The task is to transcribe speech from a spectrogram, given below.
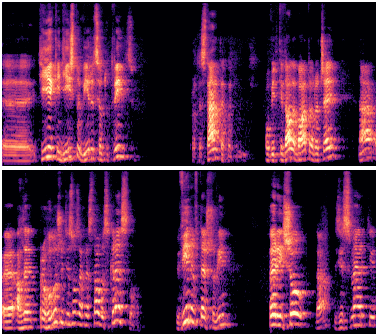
Е, ті, які дійсно вірять в Святу Трійцю. Протестанти, хоч повідкидали багато речей, е, але проголошують Ісуса Христа Воскреслого. Вірив в те, що Він перейшов да, зі смерті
